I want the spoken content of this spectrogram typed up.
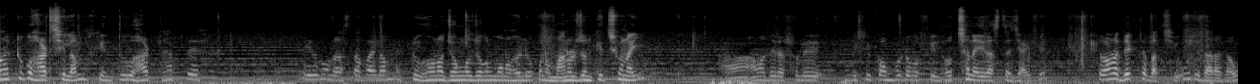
অনেকটুকু হাঁটছিলাম, কিন্তু হাঁটতে হাঁটতে এরকম রাস্তা পাইলাম। একটু ঘন জঙ্গল জঙ্গল মনে হলো কোনো মানুষজন কিচ্ছু নাই। আমাদের আসলে বেশি কমফোর্টেবল ফিল হচ্ছে না এই রাস্তায় যাইতে। তো আমরা দেখতে পাচ্ছি, ওই যে দারাগাঁও।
